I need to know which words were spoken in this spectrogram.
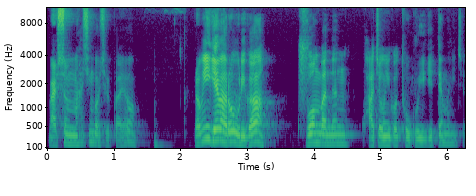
말씀하신 것일까요? 여러분, 이게 바로 우리가 구원받는 과정이고 도구이기 때문이죠.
